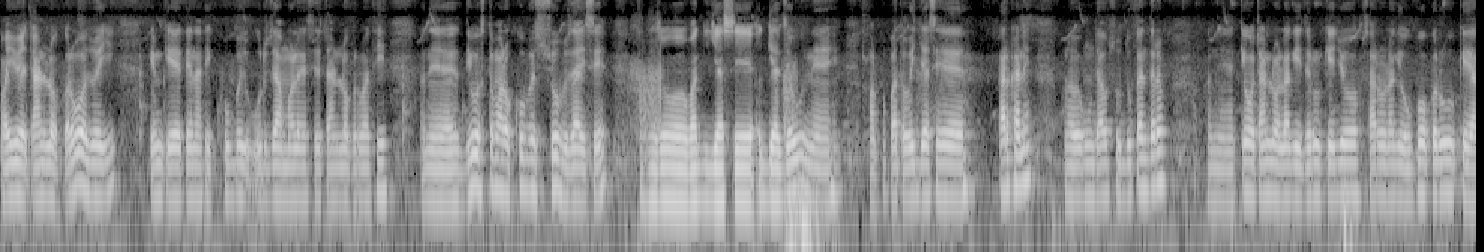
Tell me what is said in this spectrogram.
ભાઈઓએ ચાંદલો કરવો જોઈએ. કેમ કે તેનાથી ખૂબ જ ઊર્જા મળે છે ચાંદલો કરવાથી. અને દિવસ તમારો ખૂબ જ શુભ જાય છે. જો વાગી ગયા છે અગિયાર જેવું ને મારા પપ્પા તો વહી ગયા છે કારખાને. હવે હું જાઉં છું દુકાન તરફ. અને કેવો ચાંદલો લાગે જરૂર કહેજો. સારો લાગે ઊભો કરું કે આ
